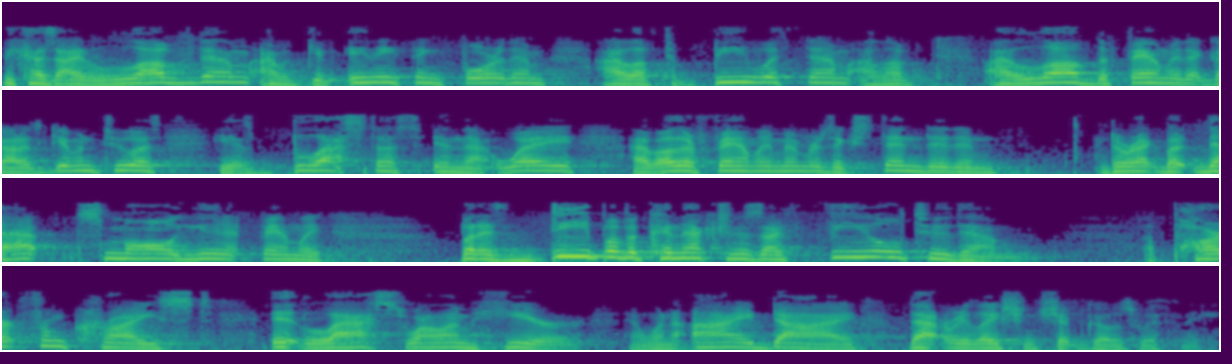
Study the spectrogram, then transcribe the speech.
because I love them. I would give anything for them. I love to be with them. I love, I love the family that God has given to us. He has blessed us in that way. I have other family members extended and direct, but that small unit family. But as deep of a connection as I feel to them, apart from Christ, it lasts while I'm here. And when I die, that relationship goes with me.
